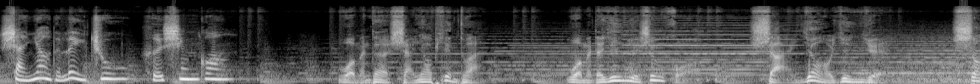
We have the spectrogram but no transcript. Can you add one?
闪耀的泪珠和星光。我们的闪耀片段，我们的音乐生活，闪耀音乐，Shine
